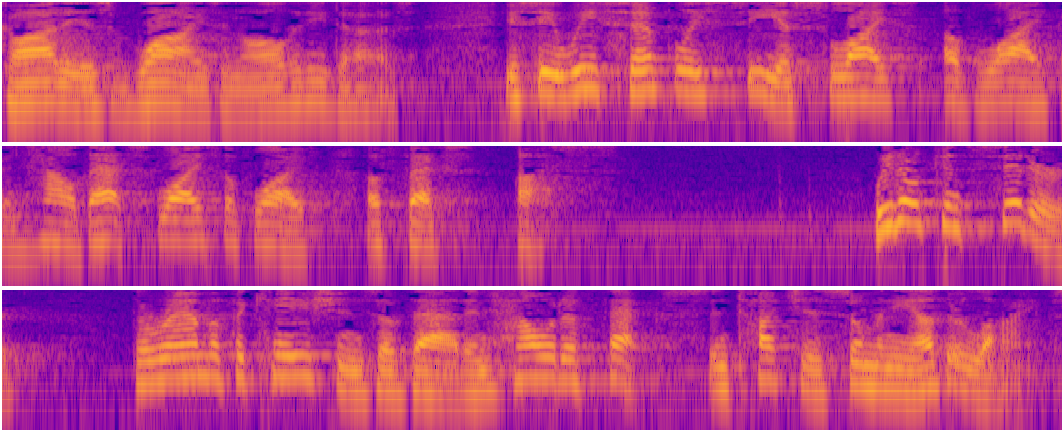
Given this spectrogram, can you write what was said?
God is wise in all that He does. You see, we simply see a slice of life and how that slice of life affects us. We don't consider the ramifications of that and how it affects and touches so many other lives.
